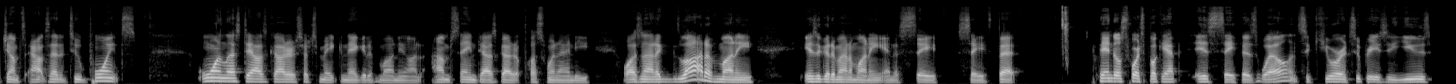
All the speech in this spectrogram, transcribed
jumps outside of two points or unless Dallas Goedert starts to make negative money on. I'm saying Dallas Goedert at plus 190, while it's not a lot of money, is a good amount of money and a safe, safe bet. FanDuel Sportsbook app is safe as well and secure and super easy to use.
